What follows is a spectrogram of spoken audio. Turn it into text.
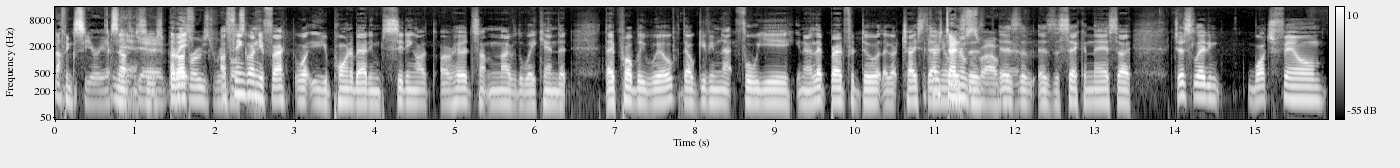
Nothing serious. Nothing yeah, serious. But But I, bruised rib I think on your fact, what your point about him sitting, I, I heard something over the weekend that they probably will. They'll give him that full year. You know, let Bradford do it. They got Chase Chase Daniel Daniels as, as the, well, as yeah. the as the second there. So just let him watch film,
